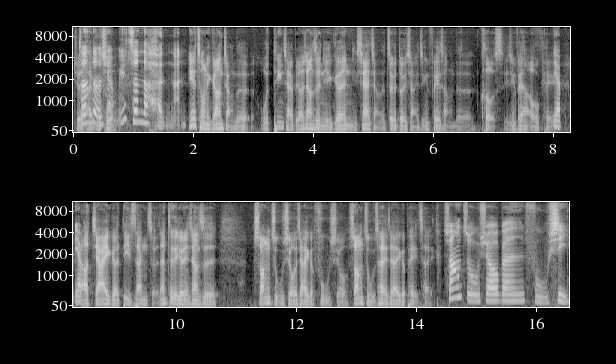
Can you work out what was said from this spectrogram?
觉得真的羡慕，因为真的很难。因为从你刚刚讲的，我听起来比较像是你跟你现在讲的这个对象已经非常的 close，已经非常 OK。Yep, yep. 然后加一个第三者，但这个有点像是双主修加一个副修，双主菜加一个配菜，双主修跟辅系。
